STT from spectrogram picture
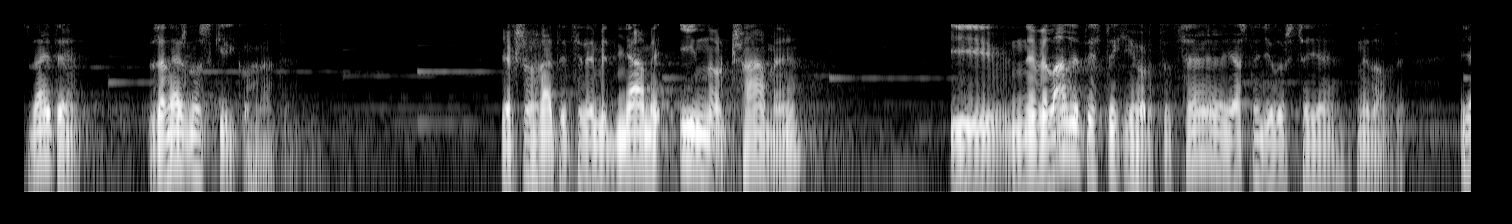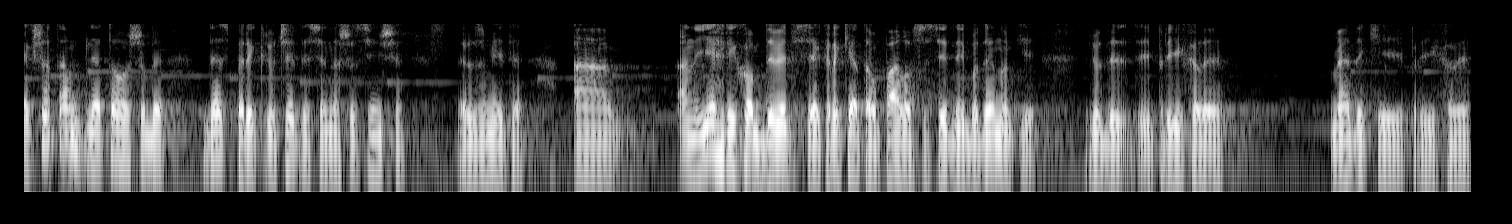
Знаєте, залежно скільки грати. Якщо грати цілими днями і ночами, і не вилазити з тих ігор, то це ясне діло, що це є недобре. Якщо там для того, щоб десь переключитися на щось інше, розумієте, а, а не є гріхом дивитися, як ракета впала в сусідній будинок, і люди і приїхали медики, і приїхали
